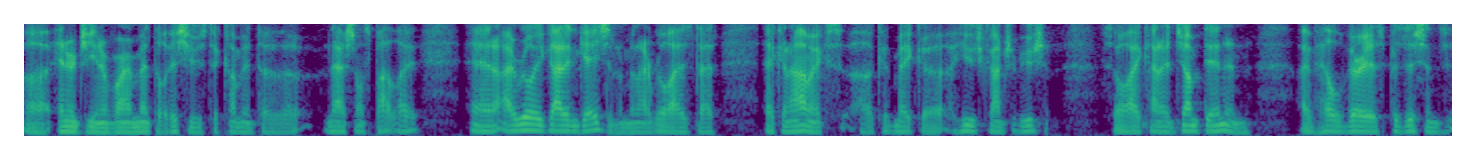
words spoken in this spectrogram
uh, energy and environmental issues to come into the national spotlight. And I really got engaged in them, and I realized that economics uh, could make a, a, huge contribution. So I kind of jumped in, and I've held various positions,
